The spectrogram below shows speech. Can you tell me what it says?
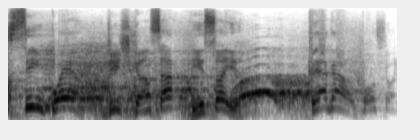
50. Descansa. Isso aí. Pega o colchonete.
